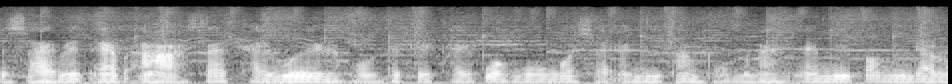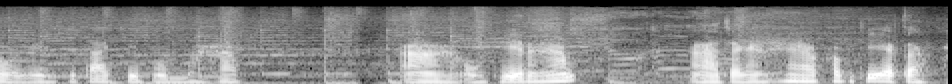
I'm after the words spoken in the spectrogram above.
จะใช้เป็นแอปอ่าแซดไคเวอร์นะผมถ้าเกิดใครกลัวงงก็ใช้อันนี้ตามผมนะอันนี้ก็มีดาวน์โหลดอยู่ที่ใต้คลิปผมนะครับอ่าโอเคนะครับอ่าจากนั้นให้เราเข้าไปที่แอปแจกไฟ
